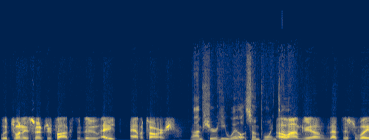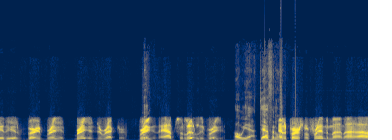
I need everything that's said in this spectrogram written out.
with 20th Century Fox to do eight avatars. I'm sure he will at some point in time. Oh, I'm yeah. That's just the way it is. Very brilliant, brilliant director. Brilliant, absolutely brilliant, Oh, yeah, definitely. and a personal friend of mine. I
